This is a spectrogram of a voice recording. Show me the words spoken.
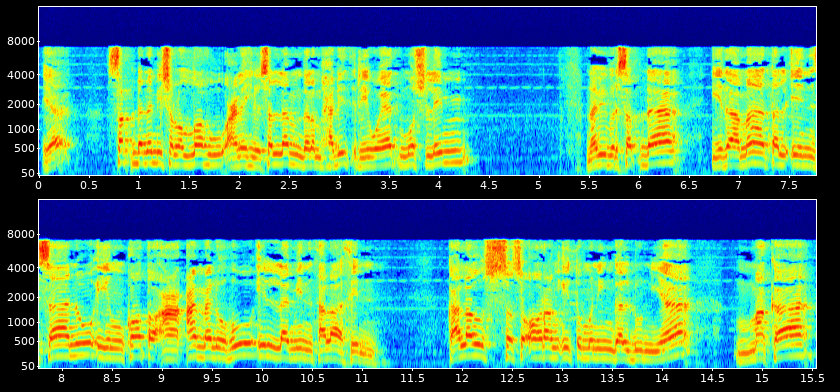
ya sabda Nabi Shallallahu alaihi wasallam dalam hadis riwayat Muslim Nabi bersabda, "Idza matal insanu inqata'a 'amaluhu illa min thalathin." Kalau seseorang itu meninggal dunia, maka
